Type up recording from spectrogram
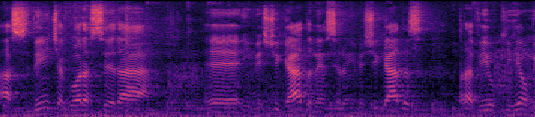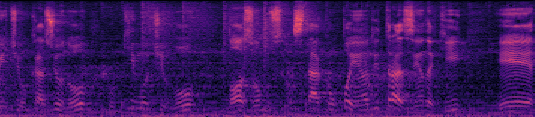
acidente agora será é, investigada, né? serão investigadas para ver o que realmente ocasionou, o que motivou. Nós vamos estar acompanhando e trazendo aqui é,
